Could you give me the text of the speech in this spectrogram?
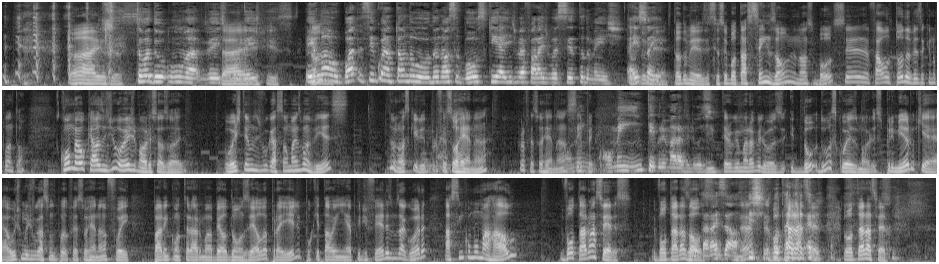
Ai, meu Deus. Todo uma vez Tá, por é mês. difícil. Irmão, bota cinquentão no, no nosso bolso que a gente vai falar de você todo mês. é Todo isso aí. mês, todo mês. E se você botar 100 no nosso bolso, você fala toda vez aqui no plantão. Como é o caso de hoje, Maurício Osório. Hoje temos divulgação mais uma vez do nosso querido professor Renan. Professor Renan, Homem, sempre homem íntegro e maravilhoso. íntegro e maravilhoso. E do- duas coisas, Maurício. Primeiro que é, a última divulgação do professor Renan foi para encontrar uma bela donzela para ele, porque estava em época de férias, mas agora, assim como o Mahalo, voltaram às férias. Voltaram às Voltaram aulas. às aulas. Né? Voltaram Voltaram às férias. Voltaram às férias.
